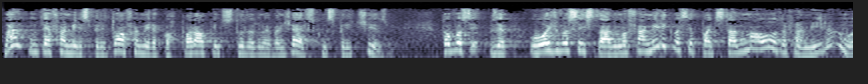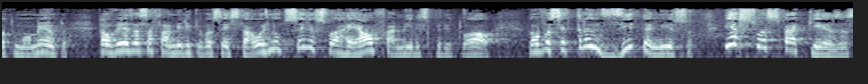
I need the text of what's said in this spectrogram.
não, não tem a família espiritual, a família corporal que a gente estuda no Evangelho, com o Espiritismo. Então, você, por exemplo, hoje você está numa família que você pode estar numa outra família, num outro momento. Talvez essa família que você está hoje não seja sua real família espiritual. Então, você transita nisso. E as suas fraquezas,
